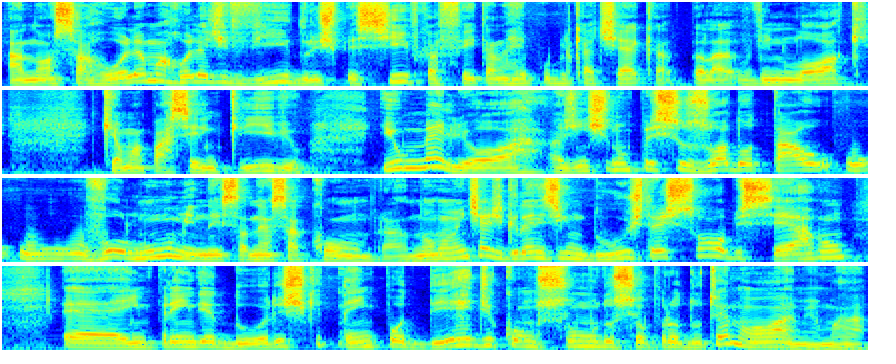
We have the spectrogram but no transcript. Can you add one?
A nossa rolha é uma rolha de vidro específica, feita na República Tcheca pela Vinlock que é uma parceira incrível. E o melhor, a gente não precisou adotar o, o, o volume nessa, nessa compra. Normalmente as grandes indústrias só observam é, empreendedores que têm poder de consumo do seu produto enorme. Uma,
